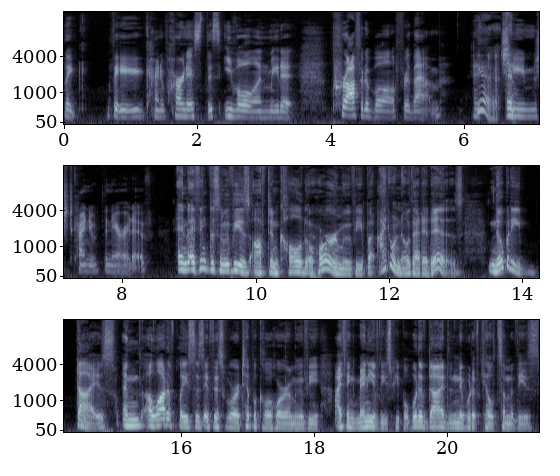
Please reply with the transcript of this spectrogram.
like they kind of harnessed this evil and made it profitable for them and Yeah, it and- changed kind of the narrative And I think this movie is often called a horror movie, but I don't know that it is. Nobody dies. And a lot of places, if this were a typical horror movie, I think many of these people would have died and they would have killed some of these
